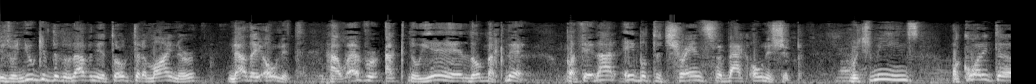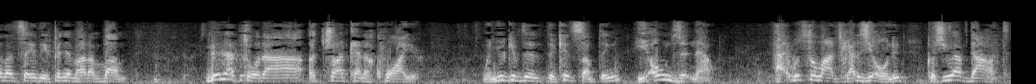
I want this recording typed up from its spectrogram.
Is when you give the lulav and the etrog to the minor, now they own it. However, aknuye lo makneh, but they're not able to transfer back ownership. Which means, according to let's say the opinion of Harambam, minat Torah, a child can acquire. When you give the, the kid something, he owns it now. What's the logic? How does he own it? Because you have da'at.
